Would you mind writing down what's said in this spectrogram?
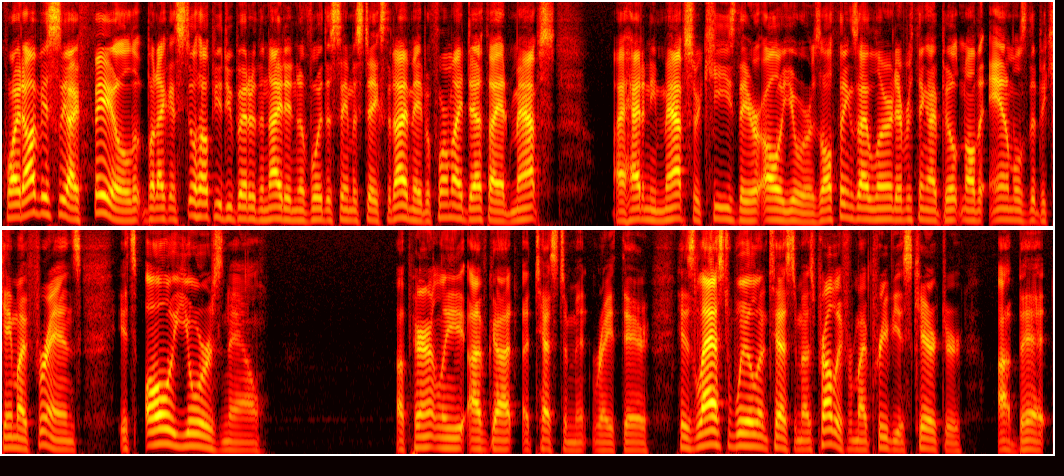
Quite obviously, I failed, but I can still help you do better than I did and avoid the same mistakes that I made. Before my death, I had maps. I had any maps or keys, they are all yours. All things I learned, everything I built, and all the animals that became my friends, it's all yours now. Apparently, I've got a testament right there. His last will and testament is probably for my previous character, I bet.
